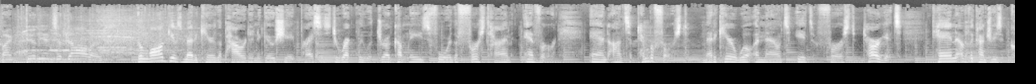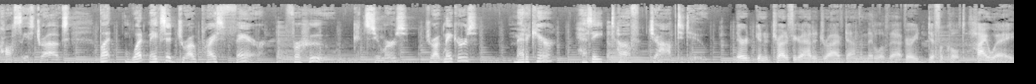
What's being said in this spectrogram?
by billions of dollars. The law gives Medicare the power to negotiate prices directly with drug companies for the first time ever. And on September 1st, Medicare will announce its first targets 10 of the country's costliest drugs. But what makes a drug price fair? For who? Consumers? Drug makers? Medicare has a tough job to do. They're going to try to figure out how to drive down the middle of that very difficult highway,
